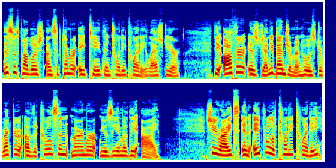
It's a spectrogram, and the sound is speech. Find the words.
This was published on September 18th in 2020, last year. The author is Jenny Benjamin, who is director of the Truhlsen Marmor Museum of the Eye. She writes In April of 2020,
